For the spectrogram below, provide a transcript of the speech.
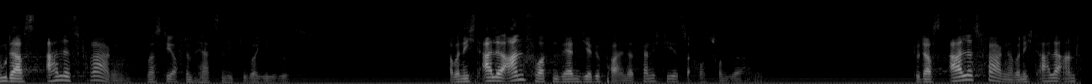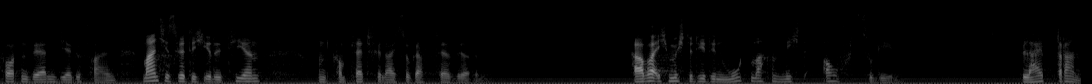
Du darfst alles fragen, was dir auf dem Herzen liegt über Jesus. Aber nicht alle Antworten werden dir gefallen. Das kann ich dir jetzt auch schon sagen. Du darfst alles fragen, aber nicht alle Antworten werden dir gefallen. Manches wird dich irritieren und komplett vielleicht sogar verwirren. Aber ich möchte dir den Mut machen, nicht aufzugeben. Bleib dran.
